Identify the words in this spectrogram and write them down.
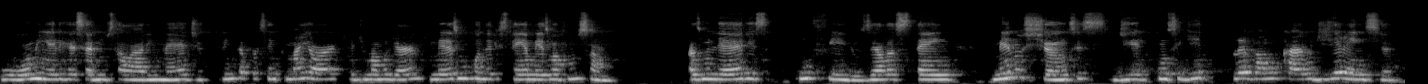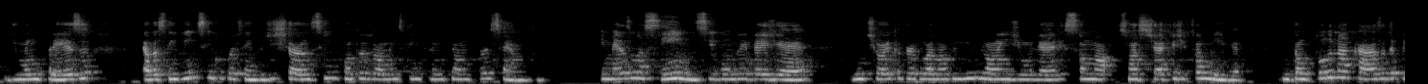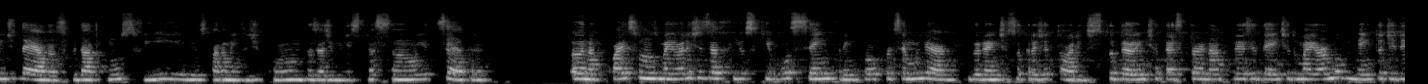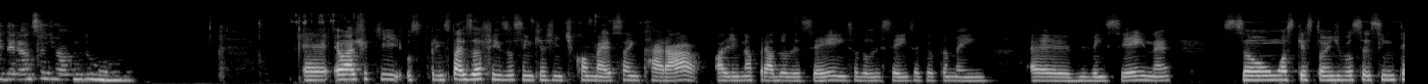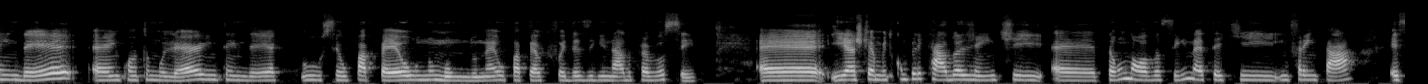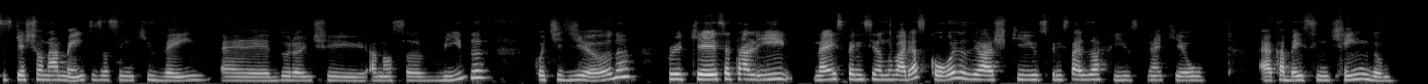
O homem ele recebe um salário em média 30% maior que o de uma mulher, mesmo quando eles têm a mesma função. As mulheres com filhos, elas têm menos chances de conseguir levar um cargo de gerência de uma empresa, elas têm 25% de chance, enquanto os homens têm 31%. E mesmo assim, segundo o IBGE, 28,9 milhões de mulheres são, são as chefes de família. Então, tudo na casa depende delas, cuidado com os filhos, pagamento de contas, administração e etc. Ana, quais foram os maiores desafios que você enfrentou por ser mulher durante a sua trajetória de estudante até se tornar presidente do maior movimento de liderança jovem do mundo? É, eu acho que os principais desafios assim que a gente começa a encarar ali na pré-adolescência, adolescência, que eu também é, vivenciei, né, são as questões de você se entender é, enquanto mulher, entender o seu papel no mundo, né, o papel que foi designado para você. É, e acho que é muito complicado a gente, é, tão nova assim, né, ter que enfrentar esses questionamentos assim que vêm é, durante a nossa vida cotidiana, porque você está ali, né, experienciando várias coisas. Eu acho que os principais desafios, né, que eu acabei sentindo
